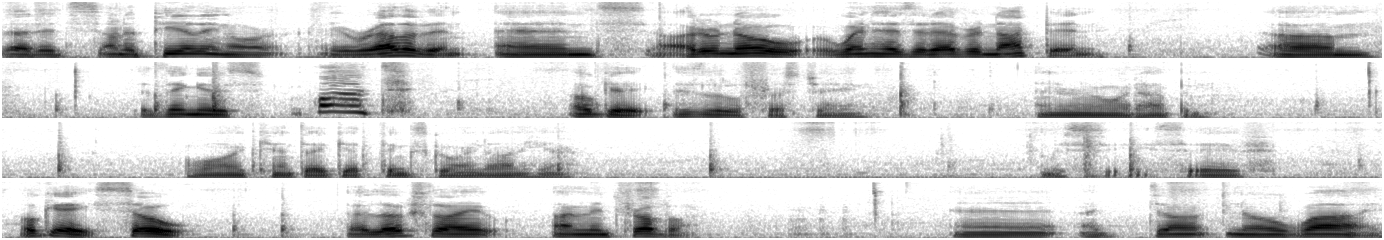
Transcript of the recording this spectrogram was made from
that it's unappealing or irrelevant. And I don't know when has it ever not been. Um, the thing is, what? Okay, this is a little frustrating. I don't know what happened. Why can't I get things going on here? Let me see, save. Okay, so it looks like I'm in trouble. And I don't know why.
